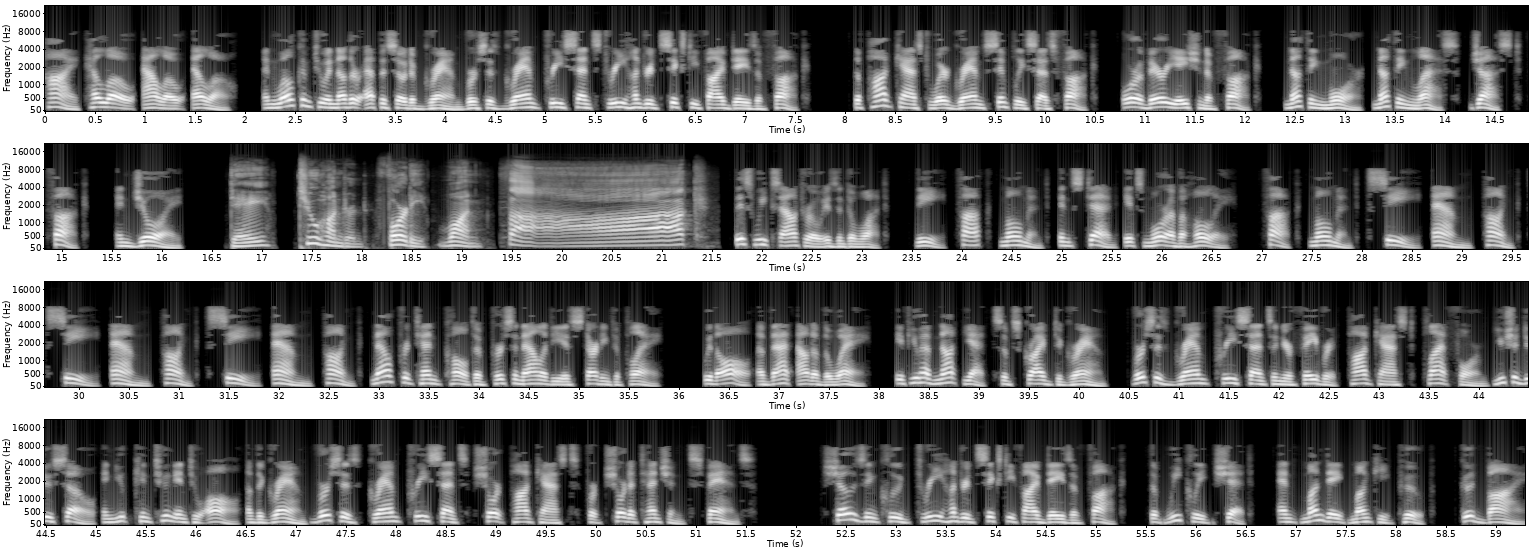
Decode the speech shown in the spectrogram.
Hi, hello, allo, ello. And welcome to another episode of Graeme vs. Graeme Presents 365 Days of Fuck. The podcast where Graeme simply says fuck. Or a variation of fuck. Nothing more, nothing less, just fuck. Enjoy. Day 241. Fuck. This week's outro isn't a what the fuck moment. Instead, it's more of a holy fuck moment. C M punk C M punk C M punk. Now pretend cult of personality is starting to play. With all of that out of the way. If you have not yet subscribed to Graeme versus Graeme Presents in your favorite podcast platform, you should do so, and you can tune into all of the Graeme versus Graeme Presents short podcasts for short attention spans. Shows include 365 Days of Fuck, The Weekly Shit, and Monday Monkey Poop. Goodbye.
